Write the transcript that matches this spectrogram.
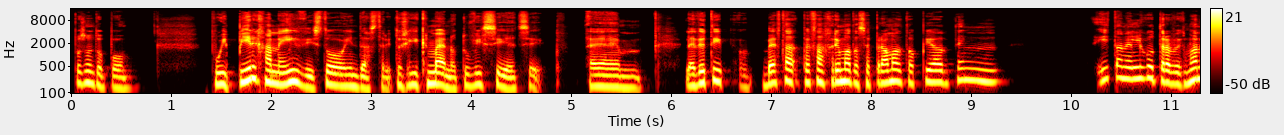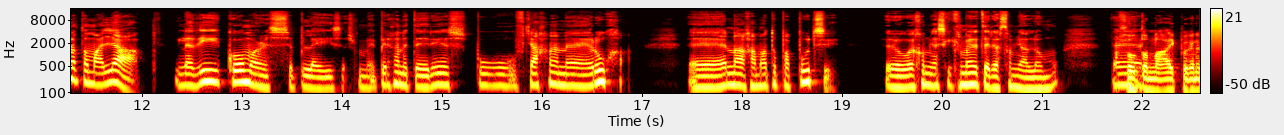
πώς να το πω, που υπήρχαν ήδη στο industry, το συγκεκριμένο, του VC, έτσι. Ε, δηλαδή ότι πέφταν, πέφταν χρήματα σε πράγματα τα οποία δεν ήταν λίγο τραβηγμένα από τα μαλλιά. Δηλαδή e-commerce place, ας πούμε. Υπήρχαν εταιρείες που φτιάχνανε ρούχα. Ε, ένα χαμάτο παπούτσι. Εγώ έχω μια συγκεκριμένη εταιρεία στο μυαλό μου. Αυτό Ε, το Nike που έκανε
